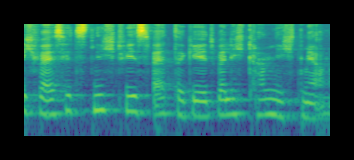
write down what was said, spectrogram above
ich weiß jetzt nicht, wie es weitergeht, weil ich kann nicht mehr.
